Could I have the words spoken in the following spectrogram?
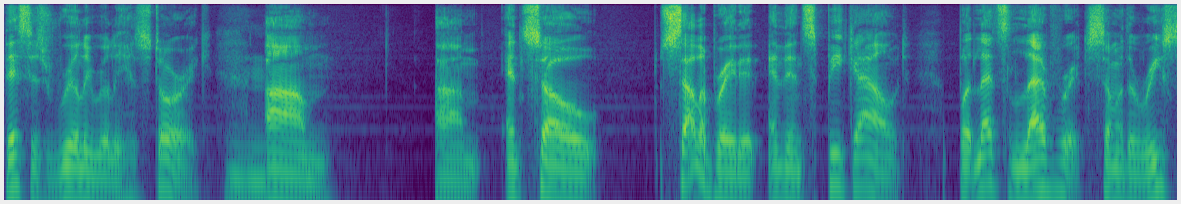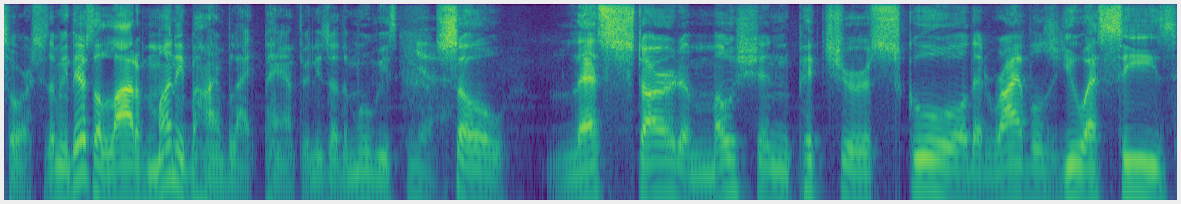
this is really, really historic. Mm-hmm. Um, um, and so celebrate it and then speak out. But let's leverage some of the resources. I mean, there's a lot of money behind Black Panther. And these are the movies. Yeah. So let's start a motion picture school that rivals USC's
